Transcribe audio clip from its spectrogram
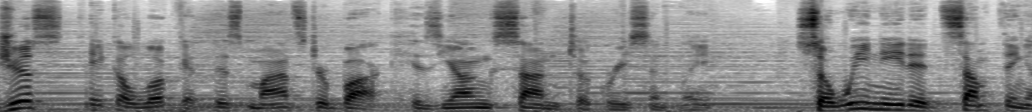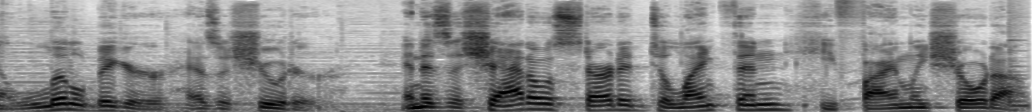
Just take a look at this monster buck his young son took recently. So we needed something a little bigger as a shooter. And as the shadows started to lengthen, he finally showed up.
